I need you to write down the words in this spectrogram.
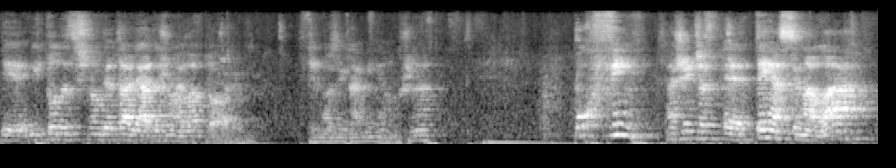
e, e todas estão detalhadas no relatório que nós encaminhamos. Né? Por fim, a gente é, tem a assinalar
